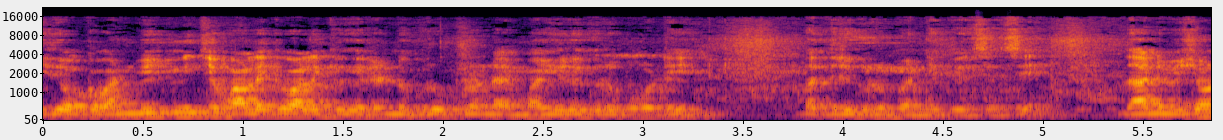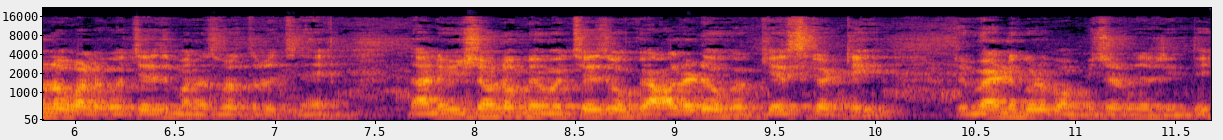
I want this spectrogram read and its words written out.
ఇది ఒక వన్ వీక్ నుంచి వాళ్ళకి వాళ్ళకి రెండు గ్రూపులు ఉన్నాయి. మయూరి గ్రూప్ ఒకటి బద్రి గ్రూప్ అని చెప్పేసి దాని విషయంలో వాళ్ళకి వచ్చేసి మనస్పర్ధలు వచ్చినాయి. దాని విషయంలో మేము వచ్చేసి ఒక ఆల్రెడీ ఒక కేసు కట్టి రిమాండ్ కూడా పంపించడం జరిగింది.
